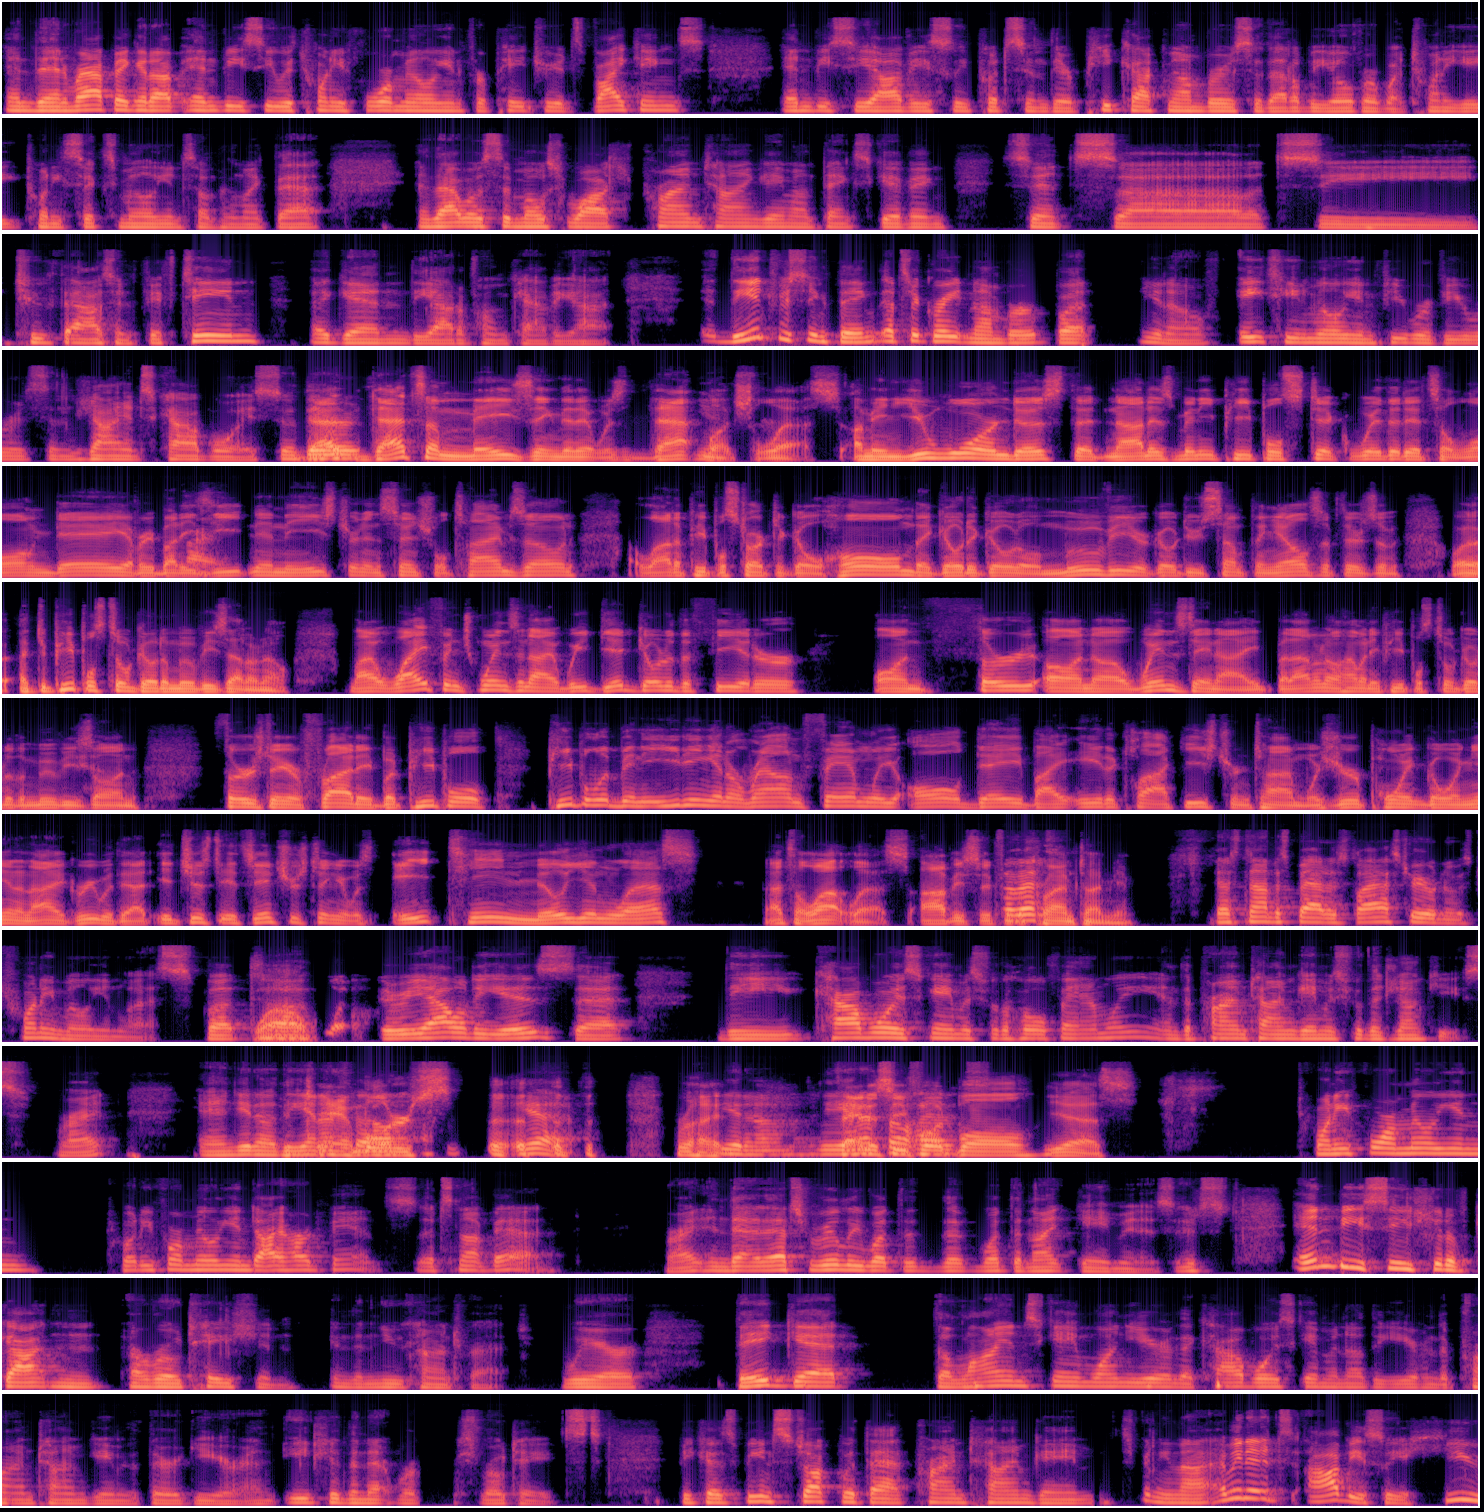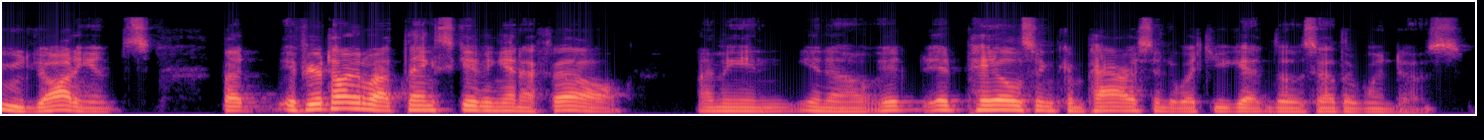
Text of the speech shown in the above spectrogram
And then wrapping it up, NBC with 24 million for Patriots Vikings. NBC obviously puts in their Peacock numbers, so that'll be over what 28, 26 million, something like that. And that was the most watched primetime game on Thanksgiving since uh, let's see, 2015. Again, the out of home caveat. The interesting thing, that's a great number, but you know 18 million fewer viewers than Giants Cowboys. So that that's amazing that it was that yeah. much less. I mean, you warned us that not as many people stick with it. It's a long day. Everybody's right. eating in the Eastern and Central time zone. A lot of people start to go home. They go to go to a movie or go do something else. If there's a, or, uh, do people still go to movies? I don't know. My wife and twins and I, we did go to the theater on third on uh, Wednesday night, but I don't know how many people still go to the movies on Thursday or Friday. But people people have been eating and around family all day by eight o'clock Eastern time. Was your point going in? And I agree with that. It just it's interesting. It was 18 million less. That's a lot less, obviously, for well, the primetime game. That's not as bad as last year when it was 20 million less. But uh, wow. uh, the reality is that the Cowboys game is for the whole family, and the primetime game is for the junkies, right? And you know the, the gamblers, NFL, yeah, right. You know, fantasy NFL football, yes. 24 million, 24 million diehard fans. That's not bad. right? And that that's really what the, the what the night game is. It's NBC should have gotten a rotation in the new contract where they get the Lions game one year, the Cowboys game another year, and the primetime game the third year. And each of the networks rotates because being stuck with that primetime game, it's really not. I mean, it's obviously a huge audience, but if you're talking about Thanksgiving NFL, I mean, you know, it, it pales in comparison to what you get in those other windows.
